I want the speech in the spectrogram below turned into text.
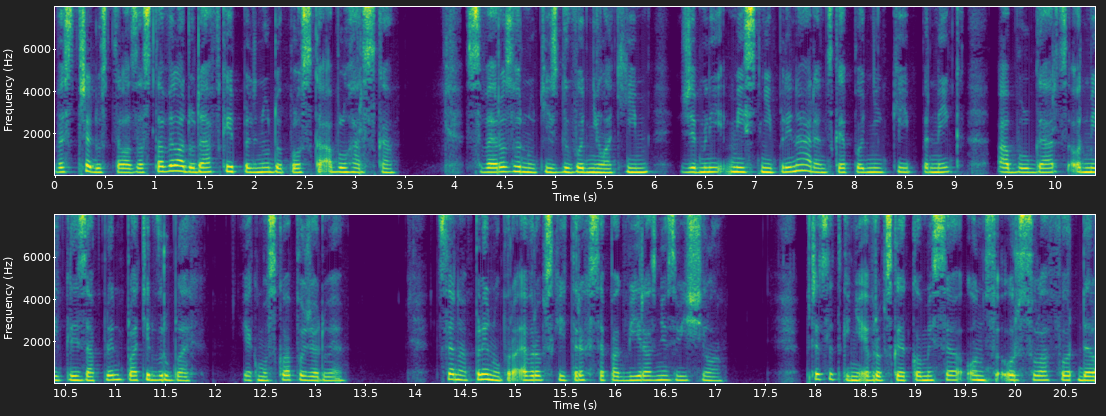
ve středu zcela zastavila dodávky plynu do Polska a Bulharska. Své rozhodnutí zdůvodnila tím, že místní plynárenské podniky Prnik a Bulgars odmítli za plyn platit v rublech, jak Moskva požaduje. Cena plynu pro evropský trh se pak výrazně zvýšila. Předsedkyně Evropské komise Ursula von der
